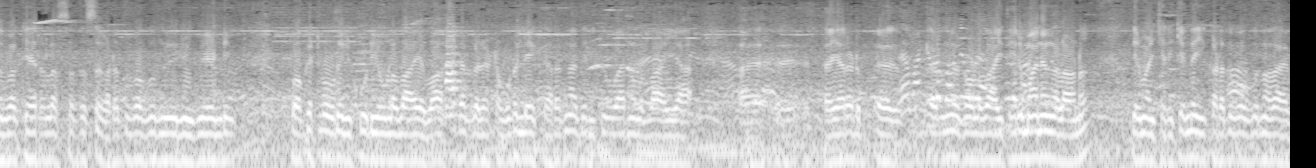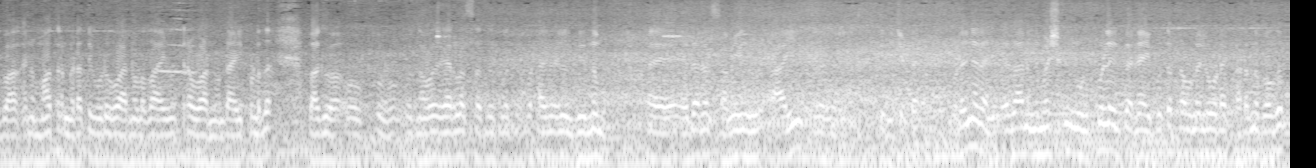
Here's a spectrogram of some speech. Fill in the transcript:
നവകേരള സദസ്സ് കടന്നു പോകുന്നതിന് വേണ്ടി പോക്കറ്റ് റോഡിൽ കൂടിയുള്ളതായ വാഹനങ്ങൾ ടൗണിലേക്ക് ഇറങ്ങാതിരിക്കുവാനുള്ളതായ തയ്യാറെടുപ്പ് തീരുമാനങ്ങളാണ് തീരുമാനിച്ചിരിക്കുന്നത്. ഈ കടന്നു പോകുന്നതായ വാഹനം മാത്രം കടത്തിവിടുവാനുള്ളതായ ഉത്തരവാണ് ഉണ്ടായിട്ടുള്ളത്. ബാക്കി സദസ്സ് ബന്ധപ്പെട്ടവരിൽ നിന്നും ഏതാനും സമയം ആയി തിരിച്ചിട്ട് ഉടനെ തന്നെ ഏതാനും നിമിഷങ്ങൾക്കുള്ളിൽ തന്നെ ഈ പുത്തൂർ ടൗണിലൂടെ കടന്നു പോകും.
